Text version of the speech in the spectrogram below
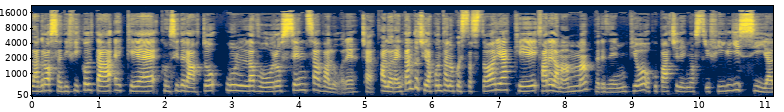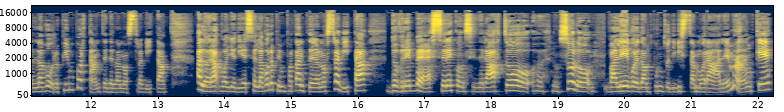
la grossa difficoltà è che è considerato un lavoro senza valore. Cioè, allora, intanto ci raccontano questa storia che fare la mamma, per esempio, occuparci dei nostri figli sia il lavoro più importante della nostra vita. Allora, voglio dire, se il lavoro più importante della nostra vita dovrebbe essere considerato eh, non solo valevole da un punto di vista morale, ma anche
